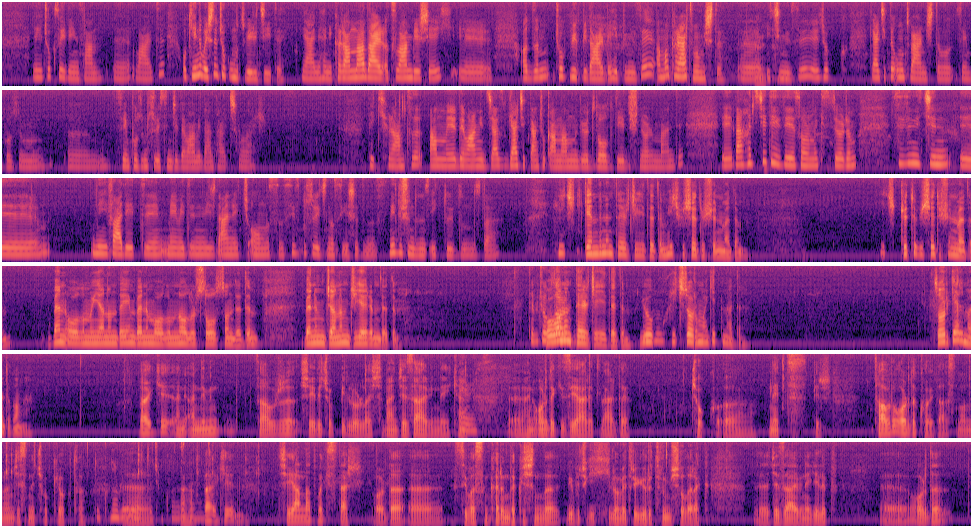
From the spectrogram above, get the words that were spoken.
e, çok sayıda insan e, vardı. O kendi başına çok umut vericiydi. Yani hani karanlığa dair atılan bir şey e, adım çok büyük bir darbe hepimize ama karartmamıştı e, Evet. içimizi ve çok gerçekten umut vermişti o sempozyumun e, sempozyum süresince devam eden tartışmalar. Peki Hrant'ı anmaya devam edeceğiz. Gerçekten çok anlamlı bir ödül oldu diye düşünüyorum ben de. E, ben Hatice teyzeye sormak istiyorum. Sizin için e, ne ifade etti Mehmet'in vicdaniyetçi olması? Siz bu süreci nasıl yaşadınız? Ne düşündünüz ilk duyduğunuzda? Hiç kendinin tercihi dedim. Hiçbir şey düşünmedim. Hiç kötü bir şey düşünmedim. Ben oğlumun yanındayım. Benim oğlum ne olursa olsun dedim. Benim canım ciğerim dedim. Tabii çok o zor. onun tercihi dedim. Yok hiç zoruma gitmedi. Zor gelmedi bana. Belki hani annemin tavrı şeyde çok billurlaştı. Ben cezaevindeyken Evet. e, hani oradaki ziyaretlerde çok e, net bir tavrı orada koydu aslında. Onun öncesinde çok yoktu. Dokunurluğu Ee, yoktu çok fazla. Aha, yani. Belki şeyi anlatmak ister. Orada e, Sivas'ın karında kışında bir buçuk iki kilometre yürütülmüş olarak e, cezaevine gelip e, orada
